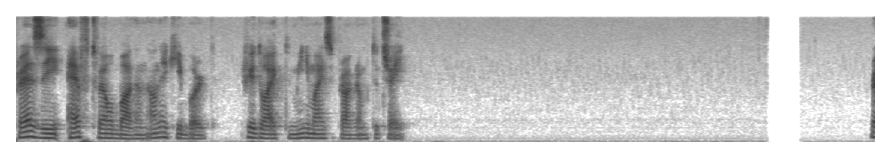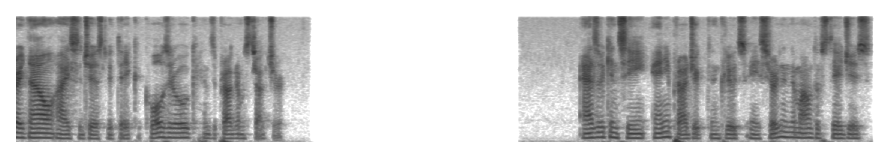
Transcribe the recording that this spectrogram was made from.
Press the F12 button on your keyboard if you'd like to minimize the program to tray. Right now, I suggest we take a closer look at the program structure. As we can see, any project includes a certain amount of stages.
